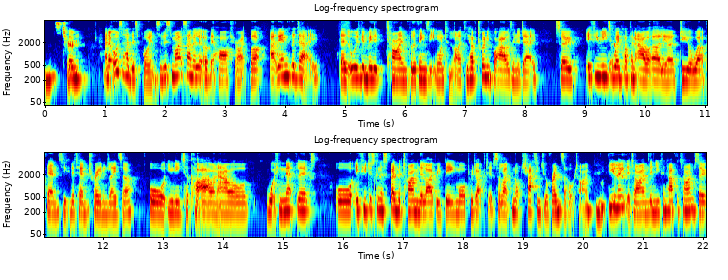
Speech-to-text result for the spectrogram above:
That's true. Um, and I also had this point, so this might sound a little bit harsh, right? But at the end of the day, there's always going to be the time for the things that you want in life. You have 24 hours in a day. So if you need to wake up an hour earlier, do your work then so you can attend training later, or you need to cut out an hour of watching Netflix, or if you're just going to spend the time in the library being more productive, so like not chatting to your friends the whole time. Mm, if you yeah. make the time, then you can have the time. So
